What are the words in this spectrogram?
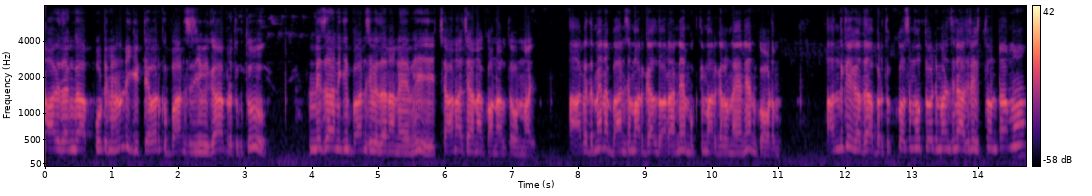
ఆ విధంగా పుట్టిన నుండి గిట్టే వరకు బానిస జీవిగా బ్రతుకుతూ నిజానికి బానిస విధానాలు అనేవి చాలా చాలా కోణాలతో ఉన్నాయి. ఆ విధమైన బానిస మార్గాల ద్వారానే ముక్తి మార్గాలు ఉన్నాయని అనుకోవడం. అందుకే కదా బ్రతుకు కోసము తోటి మనిషిని ఆశ్రయిస్తూ ఉంటాము.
